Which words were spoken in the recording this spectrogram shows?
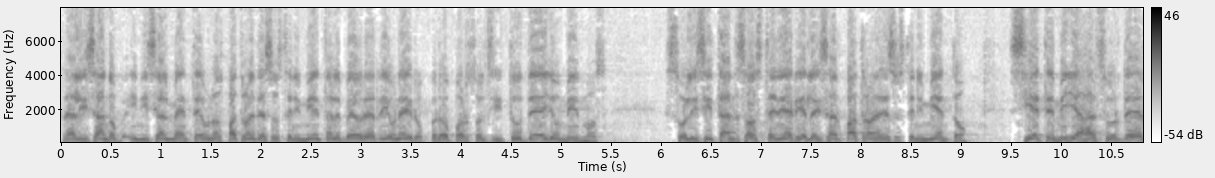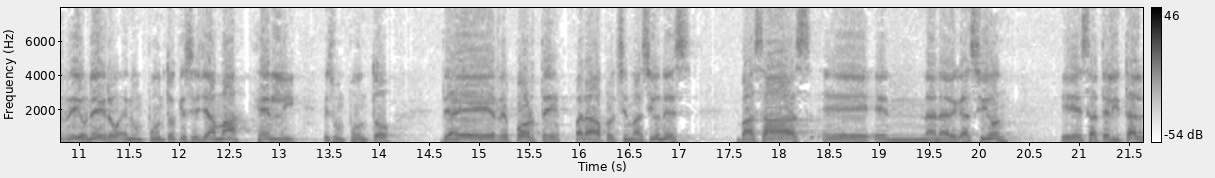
realizando inicialmente unos patrones de sostenimiento en el BR Río Negro, pero por solicitud de ellos mismos solicitan sostener y realizar patrones de sostenimiento siete millas al sur de Río Negro en un punto que se llama Henley. Es un punto de eh, reporte para aproximaciones basadas eh, en la navegación eh, satelital.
